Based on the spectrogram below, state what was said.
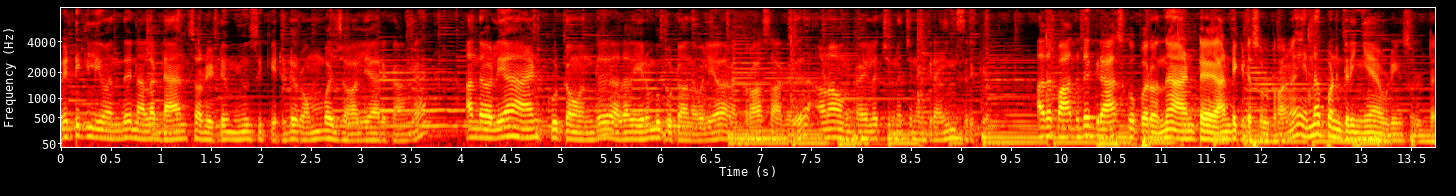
வெட்டுக்கிளி வந்து நல்லா டான்ஸ் ஆடிட்டு மியூசிக் கேட்டுட்டு ரொம்ப ஜாலியாக இருக்காங்க. அந்த வழியாக ஆண்ட் கூட்டம் வந்து அதாவது எறும்பு கூட்டம் அந்த வழியாக க்ராஸ் ஆகுது. ஆனால் அவங்க கையில் சின்ன சின்ன கிரைன்ஸ் இருக்குது அதை பார்த்துட்டு கிராஸ் கோப்பர் வந்து ஆண்ட்டு ஆண்ட்டுக்கிட்ட சொல்கிறாங்க என்ன பண்ணுறீங்க அப்படின்னு சொல்லிட்டு.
